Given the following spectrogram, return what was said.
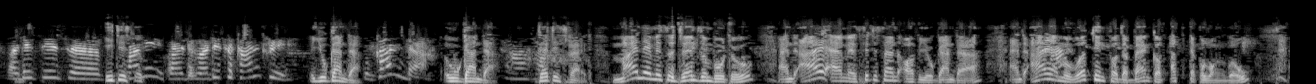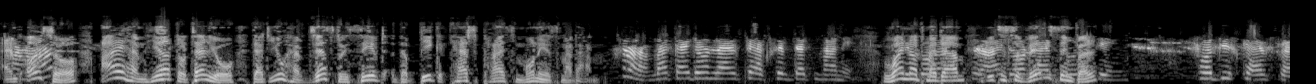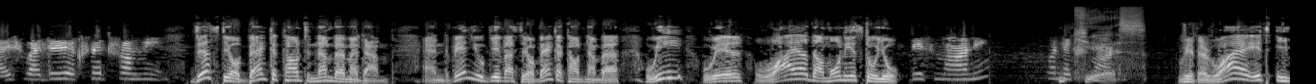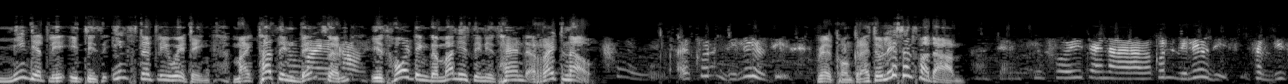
what is this uh, It is a- money? What, what is the country? Uganda. Uganda. Uganda. Uh-huh. That is right. My name is James Mbutu, and I am a citizen of Uganda, and I am working for the Bank of Atakulongo. And Uh-huh. also, I am here to tell you that you have just received the big cash prize monies, madam. Huh, but I don't like to accept that money. Why not, madam? It is very like simple. Those things. For this cash price, what do you expect from me? Just your bank account number, madam. And when you give us your bank account number, we will wire the monies to you. This morning or next morning? Kiss. We will wire it immediately. It is instantly waiting. My cousin To Benson account. is holding the monies in his hand right now. I couldn't believe this. Well, congratulations, madam. Uh, Thank you for it, and I, I couldn't believe this. It's a big, big mess up.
